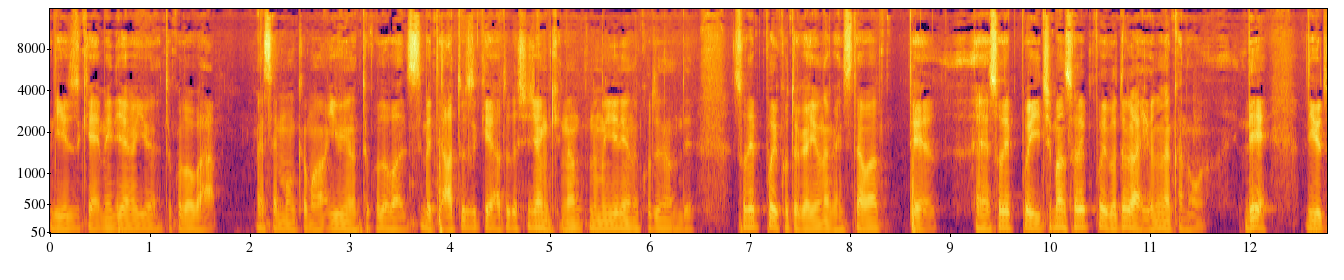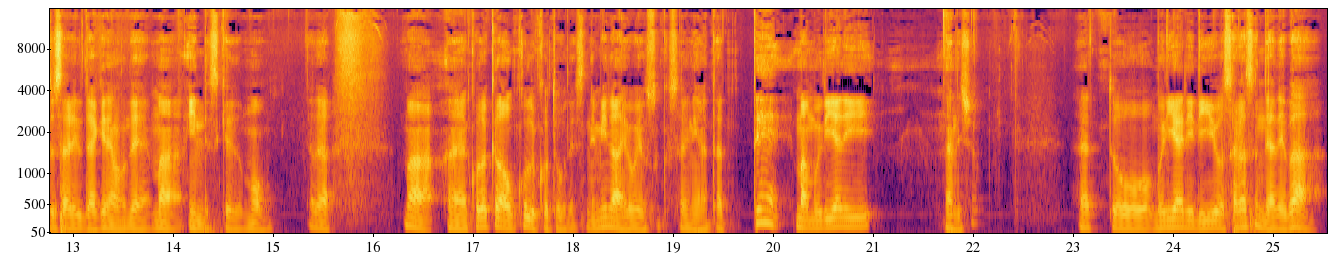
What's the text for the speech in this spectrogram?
理由付け、メディアが言うようなところは、まあ、専門家も言うようなところは全て後付け、後出しじゃんけんなんとも言えるようなことなので、それっぽいことが世の中に伝わって、えー、それっぽい、一番それっぽいことが世の中ので理由とされるだけなので、まあいいんですけども、ただ、まあ、これから起こることをですね、未来を予測するにあたって、まあ、無理やり、なんでしょう。えっと、無理やり理由を探すんであれば、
